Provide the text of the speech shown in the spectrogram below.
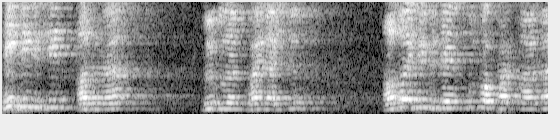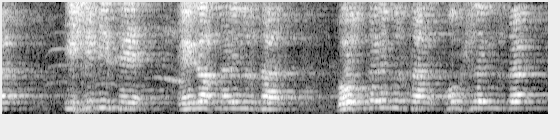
Hepinizin adına duygularımı paylaştım. Allah hepimize bu topraklarda eşimizle, evlatlarımızla, dostlarımızla, komşularımızla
